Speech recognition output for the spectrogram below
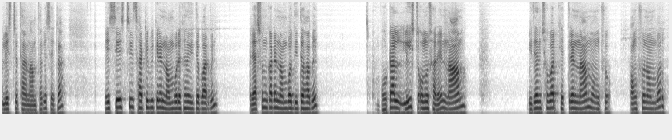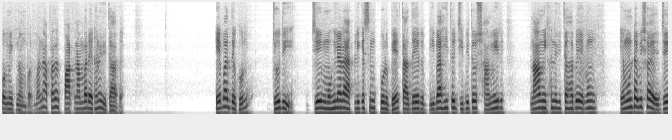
লিস্টে নাম থাকে সেটা। এসসি, এসটি সার্টিফিকেটের নম্বর এখানে দিতে পারবেন। রেশন কার্ডের নম্বর দিতে হবে। ভোটার লিস্ট অনুসারে নাম, বিধানসভার ক্ষেত্রের নাম, অংশ অংশ নম্বর, ক্রমিক নম্বর মানে আপনাদের পার্ট নাম্বার এখানে দিতে হবে। এবার দেখুন, যদি যে মহিলারা অ্যাপ্লিকেশন করবে, তাদের বিবাহিত জীবিত স্বামীর নাম এখানে দিতে হবে এবং এমনটা বিষয়ে যে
